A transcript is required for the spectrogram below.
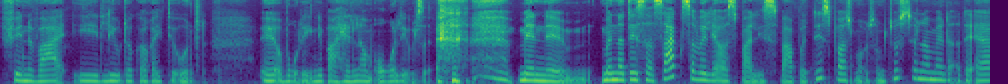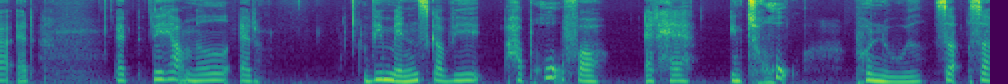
finde vej i et liv, der gør rigtig ondt. øh, og hvor det egentlig bare handler om overlevelse. men, øh, men når det så er sagt, så vil jeg også bare lige svare på det spørgsmål, som du stiller med dig, og det er, at, at det her med, at vi mennesker, vi har brug for at have en tro på noget. Så, så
